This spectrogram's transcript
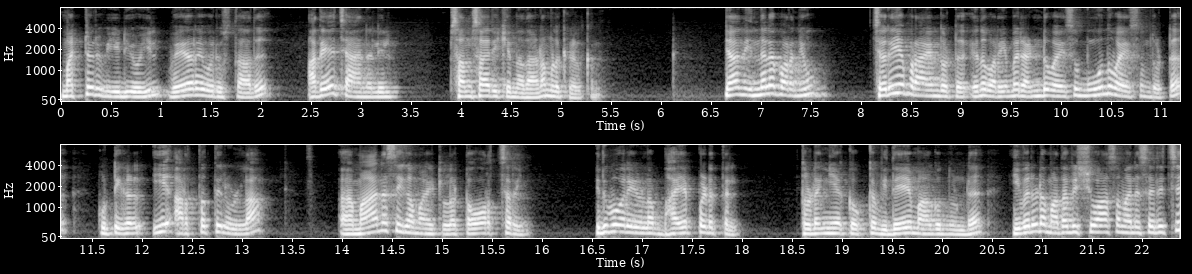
മറ്റൊരു വീഡിയോയിൽ വേറെ ഒരു ഉസ്താദ് അതേ ചാനലിൽ സംസാരിക്കുന്നതാണ് നമ്മൾ കേൾക്കുന്നത്. ഞാൻ ഇന്നലെ പറഞ്ഞു ചെറിയ പ്രായം തൊട്ട് എന്ന് പറയുമ്പോൾ രണ്ട് വയസ്സും മൂന്ന് വയസ്സും തൊട്ട് കുട്ടികൾ ഈ അർത്ഥത്തിലുള്ള മാനസികമായിട്ടുള്ള ടോർച്ചറിങ് ഇതുപോലെയുള്ള ഭയപ്പെടുത്തൽ തുടങ്ങിയൊക്കെ വിധേയമാകുന്നുണ്ട്. ഇവരുടെ മതവിശ്വാസം അനുസരിച്ച്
